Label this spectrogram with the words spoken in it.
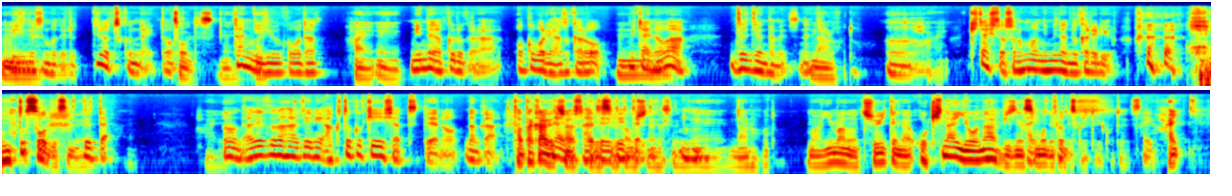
ビジネスモデルっていうのを作んないと、そうですね。単に流行だ、はい、えみんなが来るからおこぼれ預かろうみたいのは全然ダメですね。えなるほど。うん。はい。来た人そのままにみんな抜かれるよ。本当そうですね。絶対。はい。うん、挙句の果てに悪徳経営者っつってあのなんか叩かれちゃったりするかもしれないですよサイトで出てたりとか。ね、なるほど。まあ今の注意点が起きないようなビジネスモデルをはい作るということですね。はいはい、えー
